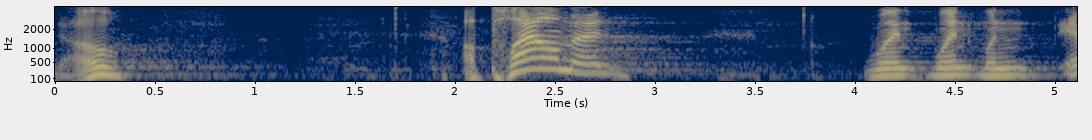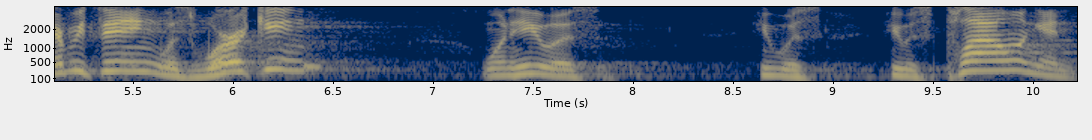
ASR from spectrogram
no. A plowman, when, when, when everything was working, when he was, he was, he was plowing and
